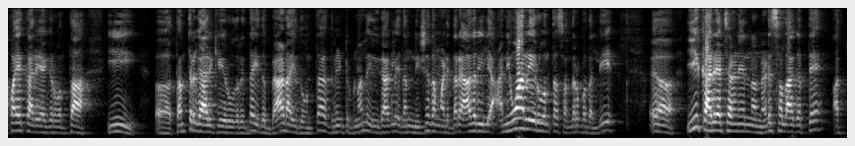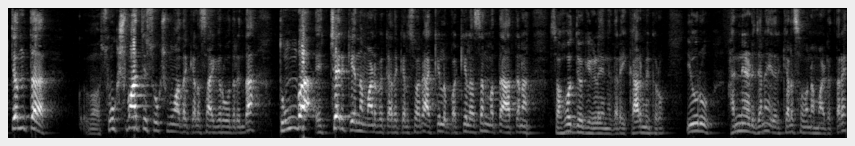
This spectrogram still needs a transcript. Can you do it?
ಅಪಾಯಕಾರಿಯಾಗಿರುವಂಥ ಈ ತಂತ್ರಗಾರಿಕೆ ಇರುವುದರಿಂದ ಇದು ಬೇಡ ಇದು ಅಂತ ಗ್ರೀನ್ ಟ್ರಿಬ್ಯುನಲ್ ಈಗಾಗಲೇ ಇದನ್ನು ನಿಷೇಧ ಮಾಡಿದ್ದಾರೆ. ಆದರೆ ಇಲ್ಲಿ ಅನಿವಾರ್ಯ ಇರುವಂಥ ಸಂದರ್ಭದಲ್ಲಿ ಈ ಕಾರ್ಯಾಚರಣೆಯನ್ನು ನಡೆಸಲಾಗತ್ತೆ. ಅತ್ಯಂತ ಸೂಕ್ಷ್ಮಾತಿ ಸೂಕ್ಷ್ಮವಾದ ಕೆಲಸ ಆಗಿರುವುದರಿಂದ ತುಂಬ ಎಚ್ಚರಿಕೆಯನ್ನು ಮಾಡಬೇಕಾದ ಕೆಲಸವೇ ಅಖಿಲ್, ವಕೀಲ್ ಹಸನ್ ಮತ್ತು ಆತನ ಸಹೋದ್ಯೋಗಿಗಳೇನಿದ್ದಾರೆ, ಈ ಕಾರ್ಮಿಕರು. ಇವರು ಹನ್ನೆರಡು ಜನ ಇದರ ಕೆಲಸವನ್ನು ಮಾಡಿರ್ತಾರೆ.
